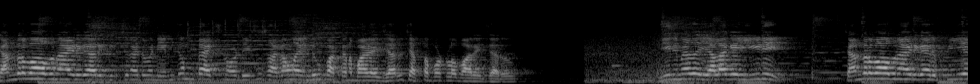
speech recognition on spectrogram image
చంద్రబాబు నాయుడు గారికి ఇచ్చినటువంటి ఇన్కమ్ ట్యాక్స్ నోటీసు సగంలో ఎందుకు పక్కన పాడేశారు చెత్తపొట్టలో పారేశారు? దీని మీద ఎలాగే ఈడీ చంద్రబాబు నాయుడు గారి పిఏ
